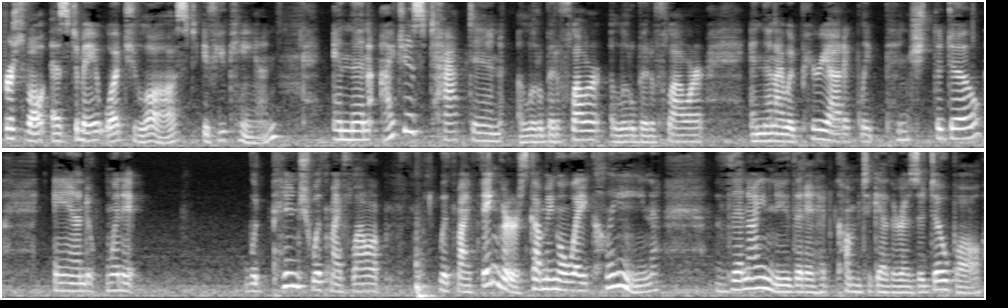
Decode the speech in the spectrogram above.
first of all, estimate what you lost if you can. And then I just tapped in a little bit of flour, a little bit of flour, and then I would periodically pinch the dough and when it would pinch with my flour, with my fingers coming away clean, then I knew that it had come together as a dough ball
